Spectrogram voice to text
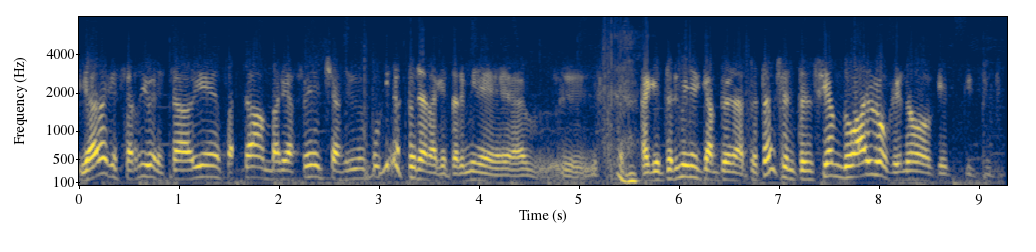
Y la verdad que ese River estaba bien, faltaban varias fechas. Digo, ¿por qué no esperan a que termine eh, a que termine el campeonato? Están sentenciando algo que no que, que- que-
